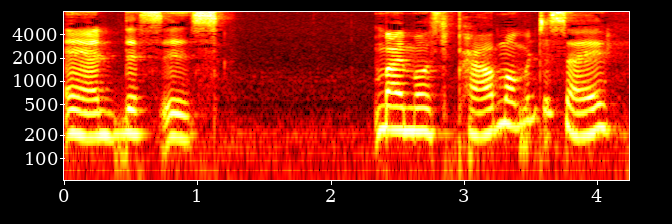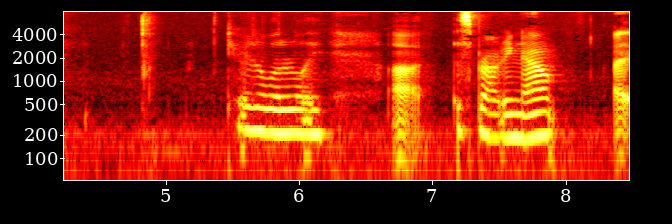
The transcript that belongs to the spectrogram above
and this is my most proud moment to say tears are literally uh, sprouting now. I,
